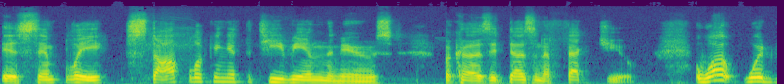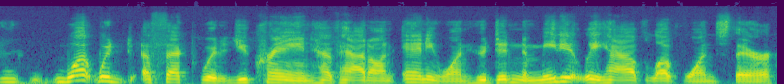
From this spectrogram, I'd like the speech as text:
is simply stop looking at the TV and the news because it doesn't affect you. What would what would effect would Ukraine have had on anyone who didn't immediately have loved ones there?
